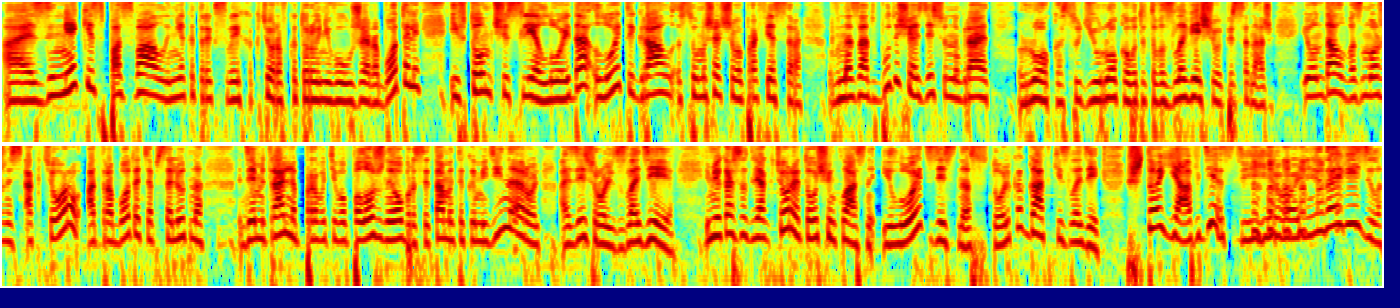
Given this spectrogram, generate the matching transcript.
А, Земекис позвал некоторых своих актеров, которые у него уже работали, и в том числе Ллойда. Ллойд играл сумасшедшего профессора в «Назад в будущее», а здесь он играет Рока, судью Рока, вот этого зловещего персонажа. И он дал возможность актеру отработать абсолютно диаметрально противоположный образ. И там это комедийная роль, а здесь роль злодея. И мне кажется, для актера это очень классно. И Ллойд здесь настолько гадкий злодей, что я в детстве его ненавидела.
